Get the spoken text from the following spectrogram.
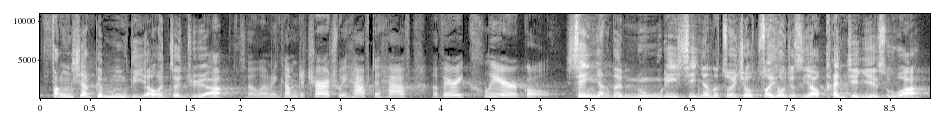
方向跟目的要很正确啊。 So when we come to church, we have to have a very clear goal. 信仰的努力，信仰的追求，最后就是要看见耶稣啊。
